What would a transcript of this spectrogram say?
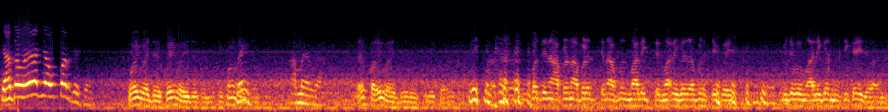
ત્યાં તો વયા ગયા ઉપર કે છે? કોઈ વજે કોઈ વહી જતું નથી. વહી નહીં. અમે ગયા. આપણે આપણે છે ને આપણો માલિક છે માલિક જ આપણે છે કોઈ બીજો કોઈ માલિક જ નથી કહી દેવાનું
